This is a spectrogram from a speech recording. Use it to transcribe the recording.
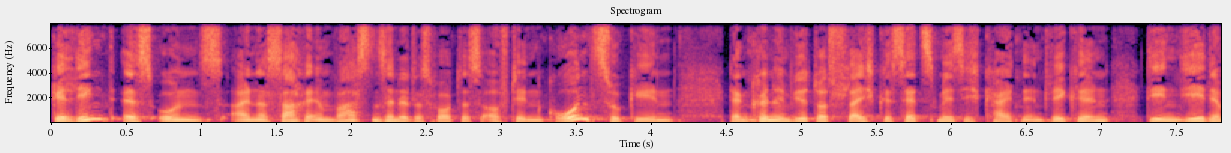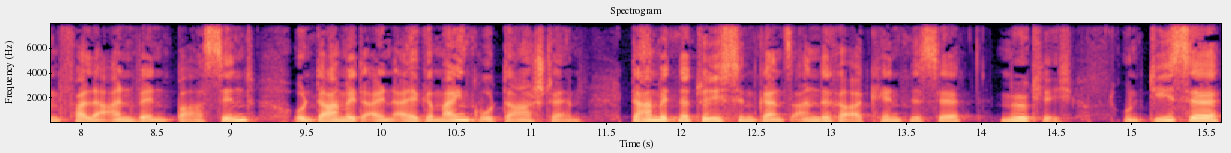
Gelingt es uns, einer Sache im wahrsten Sinne des Wortes auf den Grund zu gehen, dann können wir dort vielleicht Gesetzmäßigkeiten entwickeln, die in jedem Falle anwendbar sind und damit ein Allgemeingut darstellen. Damit natürlich sind ganz andere Erkenntnisse möglich. Und diese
